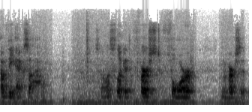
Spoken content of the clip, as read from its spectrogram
of the exile. So let's look at the first four verses.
